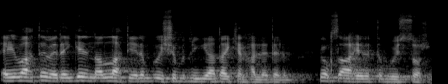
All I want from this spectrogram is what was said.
eyvah demeden gelin Allah diyelim bu işi bu dünyadayken halledelim. Yoksa ahirette bu iş zor.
